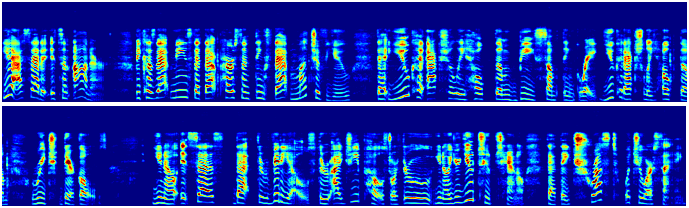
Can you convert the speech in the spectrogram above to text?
Yeah, I said it. It's an honor because that means that that person thinks that much of you that you could actually help them be something great. You could actually help them reach their goals you know it says that through videos through ig posts or through you know your youtube channel that they trust what you are saying.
